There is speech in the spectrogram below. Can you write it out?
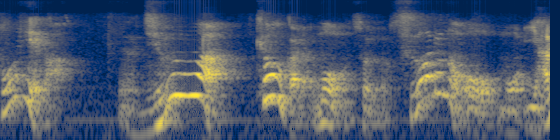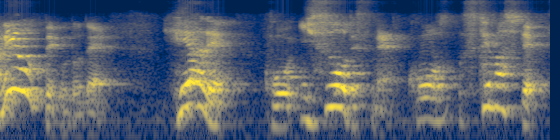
そういえば自分は今日からもうその座るのをもうやめようっていうことで部屋でこう椅子をですねこう捨てまして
